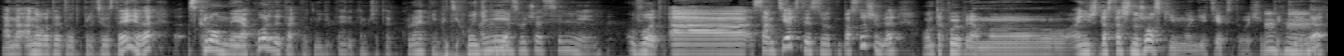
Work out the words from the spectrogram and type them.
Она, оно вот это вот противостояние, да, скромные аккорды, так вот на гитаре, там что-то аккуратненько, тихонечко. Они да? звучат сильнее. Вот, а сам текст, если вот мы послушаем, да, он такой прям, э, они же достаточно жесткие многие тексты очень uh-huh. такие, да,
